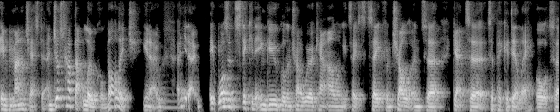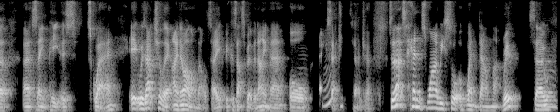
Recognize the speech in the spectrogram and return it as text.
in Manchester, and just have that local knowledge, you know. Mm. And you know, it wasn't sticking it in Google and trying to work out how long it takes to take from Chorlton to get to to Piccadilly or to uh, St Peter's Square. It was actually I know how long that'll take because that's a bit of a nightmare, or etc. Mm. etc. So that's hence why we sort of went down that route. So. Mm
